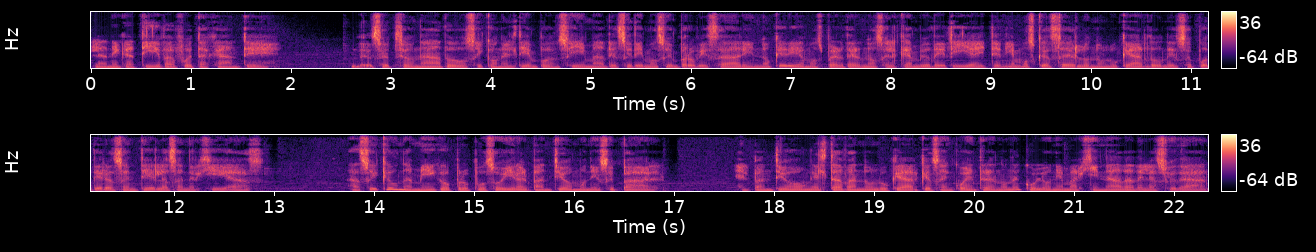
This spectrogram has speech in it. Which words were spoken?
La negativa fue tajante. Decepcionados y con el tiempo encima decidimos improvisar y no queríamos perdernos el cambio de día y teníamos que hacerlo en un lugar donde se pudiera sentir las energías. Así que un amigo propuso ir al Panteón Municipal. El Panteón estaba en un lugar que se encuentra en una colonia marginada de la ciudad.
